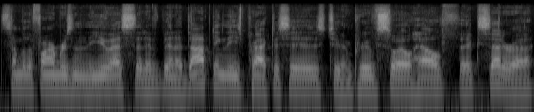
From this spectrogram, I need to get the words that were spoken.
some of the farmers in the U.S. that have been adopting these practices to improve soil health, et cetera,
